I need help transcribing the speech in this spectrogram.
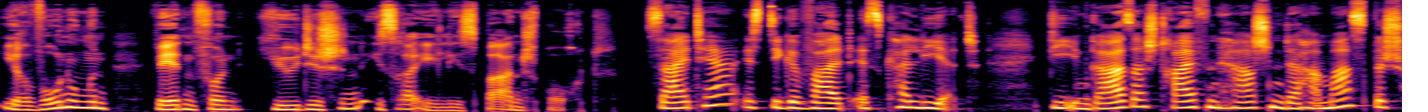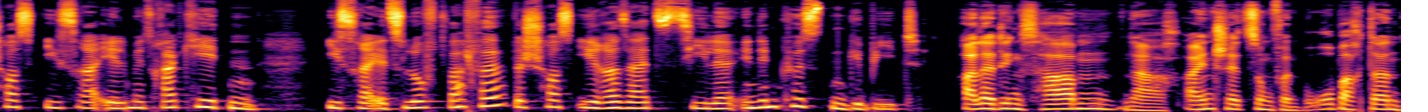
Ihre Wohnungen werden von jüdischen Israelis beansprucht. Seither ist die Gewalt eskaliert. Die im Gazastreifen herrschende Hamas beschoss Israel mit Raketen. Israels Luftwaffe beschoss ihrerseits Ziele in dem Küstengebiet. Allerdings haben nach Einschätzung von Beobachtern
